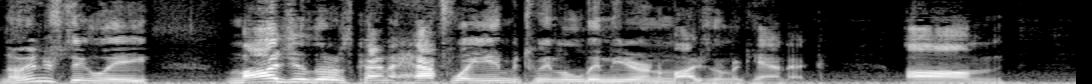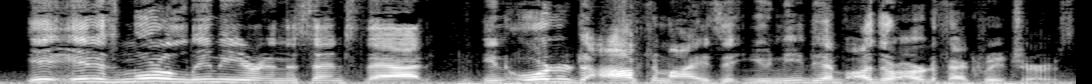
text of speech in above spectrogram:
Now, interestingly, modular is kind of halfway in between a linear and a modular mechanic. Um, it, it is more linear in the sense that in order to optimize it, you need to have other artifact creatures.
